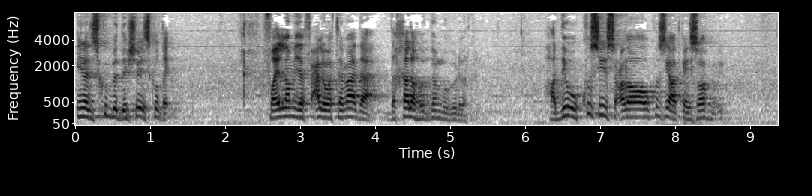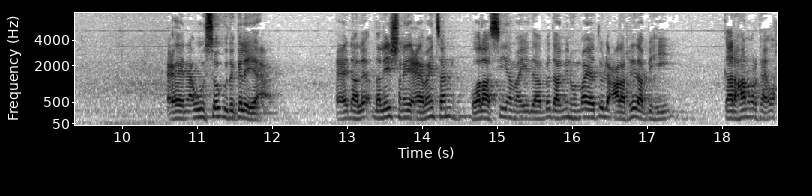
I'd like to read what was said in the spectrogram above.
inaad isku bedesho isku day. Fain lam yafcal watamaada dakhalahu damu bu hi marka haddii uu ku sii socdo oo ku sii adkayso wuu soo gudagelayaa dhaliishan iyo ceebeyntan walaa siyama idaa bada minhu ma yadulu calى rida bihi gaar ahaan marka wax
